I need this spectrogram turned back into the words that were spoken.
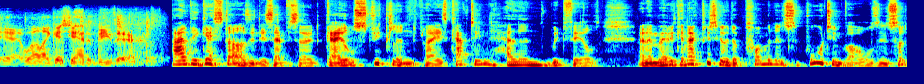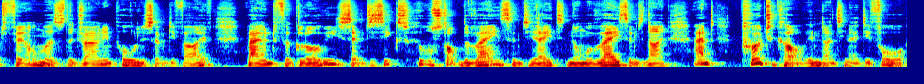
Yeah, well, I guess you had to be there. And the guest stars in this episode, Gail Strickland plays Captain Helen Whitfield, an American actress who had a prominent supporting roles in such films as The Drowning Pool in 75, Bound for Glory 76, Who Will Stop the Rain 78, Norma Rae 79, and Protocol in 1984.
